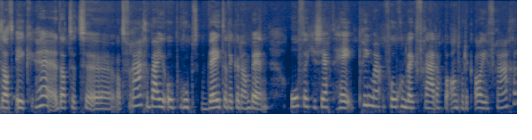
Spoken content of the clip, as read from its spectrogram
dat, ik, hè, dat het uh, wat vragen bij je oproept, weet dat ik er dan ben. Of dat je zegt, hey, prima, volgende week vrijdag beantwoord ik al je vragen.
